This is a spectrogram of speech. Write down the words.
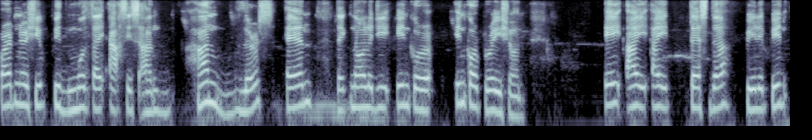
partnership with multi-axis and handlers and technology Incor incorporation. AII TESDA Philippine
